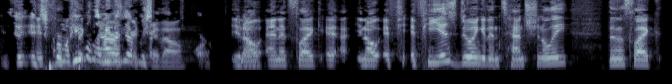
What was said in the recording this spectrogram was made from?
it's, it's, it's for people that he doesn't have respect though. for. you know and it's like eh, you know if if he is doing it intentionally then it's like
